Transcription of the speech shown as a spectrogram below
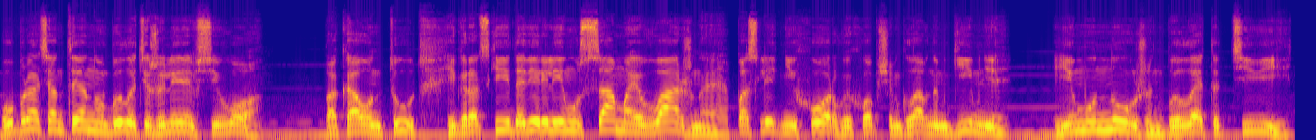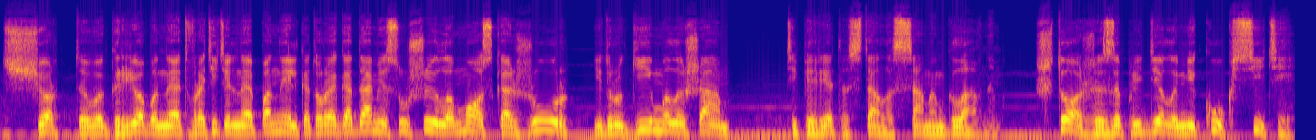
Убрать антенну было тяжелее всего. Пока он тут, и городские доверили ему самое важное, последний хор в их общем главном гимне. Ему нужен был этот ТВ, чертова гребаная отвратительная панель, которая годами сушила мозг ажур, и другим малышам. Теперь это стало самым главным. Что же за пределами Кук-Сити?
